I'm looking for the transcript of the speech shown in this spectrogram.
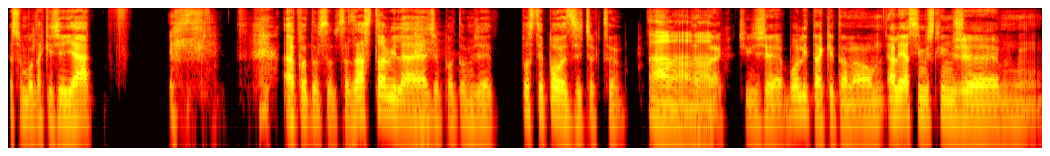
Ja som bol taký, že ja... A potom som sa zastavil a ja, že potom, že proste povedz, čo chcem. Áno, áno. tak. Čiže boli takéto, no. Ale ja si myslím, že mm,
